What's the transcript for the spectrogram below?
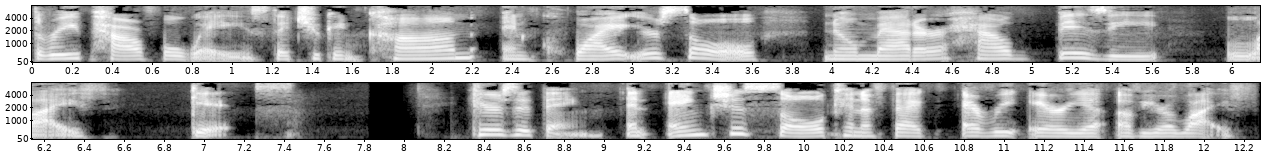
three powerful ways that you can calm and quiet your soul no matter how busy life gets. Here's the thing. An anxious soul can affect every area of your life.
